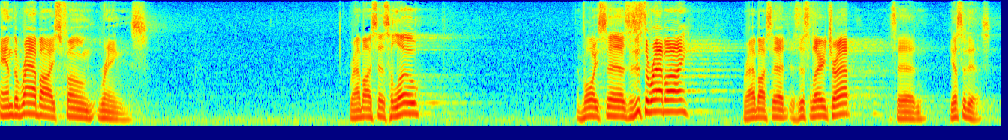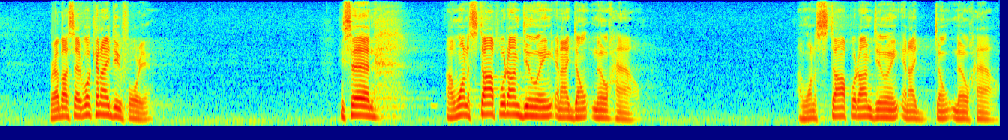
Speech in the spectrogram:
and the rabbi's phone rings. Rabbi says, Hello. The voice says, Is this the rabbi? Rabbi said, Is this Larry Trapp? He said, Yes, it is. Rabbi said, What can I do for you? He said, I want to stop what I'm doing and I don't know how. I want to stop what I'm doing and I don't know how.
